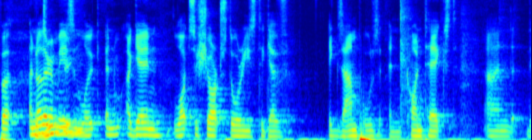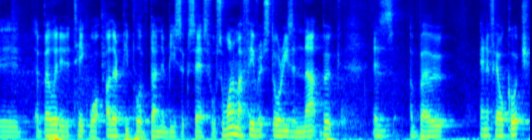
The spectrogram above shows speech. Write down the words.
But another amazing look. And again, lots of short stories to give examples and context and the ability to take what other people have done and be successful. So, one of my favorite stories in that book is about NFL coach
